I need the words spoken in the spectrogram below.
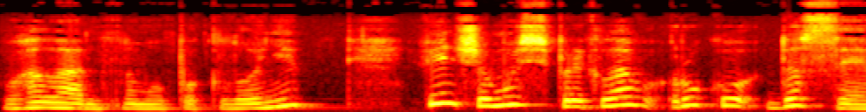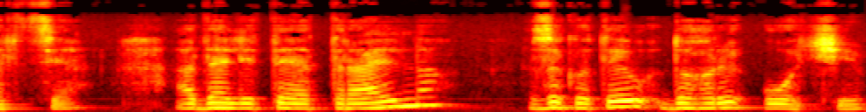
в галантному поклоні, він чомусь приклав руку до серця, а далі театрально закотив догори очі.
